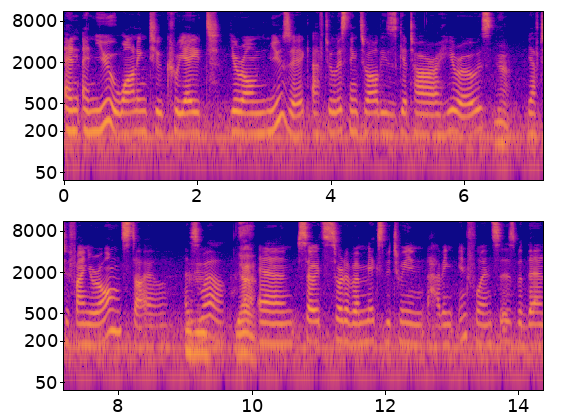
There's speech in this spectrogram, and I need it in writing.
And and you wanting to create your own music after listening to all these guitar heroes Yeah. you have to find your own style as Mhm. well Yeah. and so it's sort of a mix between having influences but then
